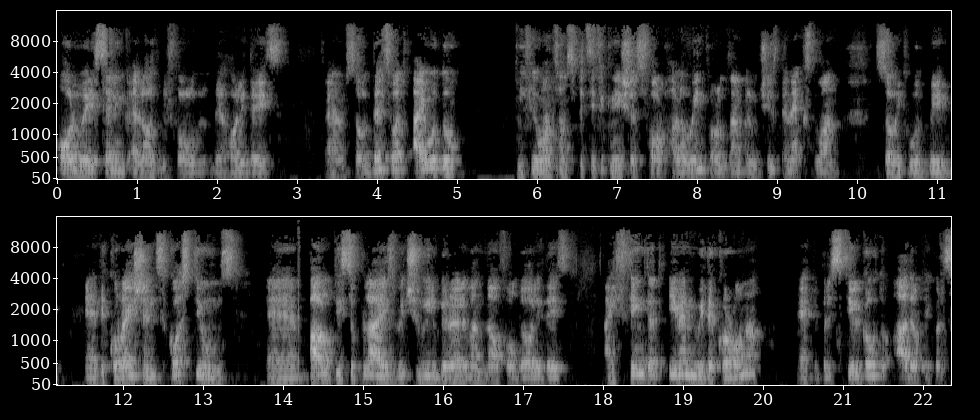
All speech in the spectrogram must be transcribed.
always selling a lot before the holidays. Um, so that's what I would do. If you want some specific niches for Halloween, for example, which is the next one, so it would be uh, decorations, costumes, uh, party supplies, which will be relevant now for the holidays. I think that even with the corona, Uh, people still go to other people's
